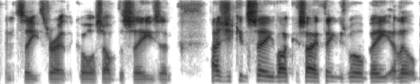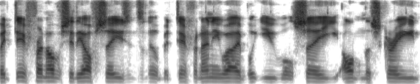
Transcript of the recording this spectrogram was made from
plenty throughout the course of the season. As you can see, like I say, things will be a little bit different. Obviously, the off season's a little bit different anyway, but you will see on the screen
